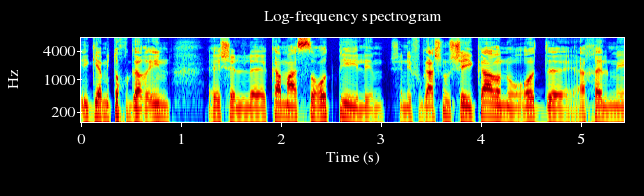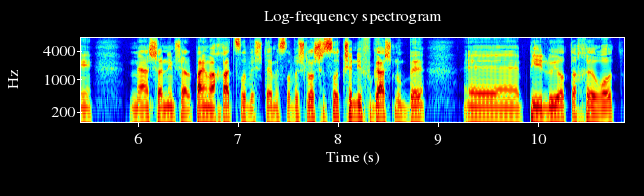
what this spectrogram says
הגיע מתוך גרעין של כמה עשרות פעילים, שנפגשנו, שהכרנו עוד החל מהשנים של 2011 ו-2012 ו-2013, כשנפגשנו בפעילויות אחרות.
